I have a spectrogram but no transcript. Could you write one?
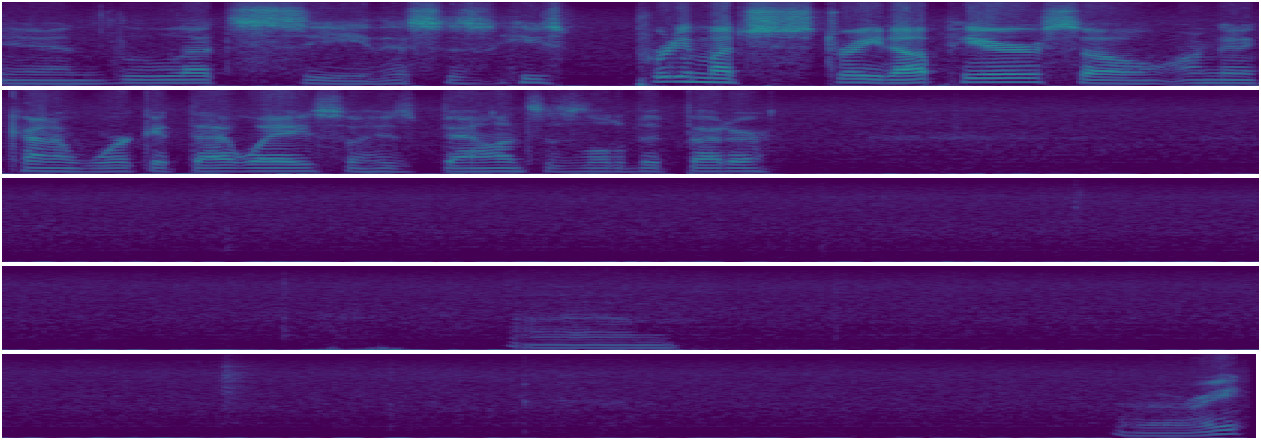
and let's see this is he's pretty much straight up here so I'm going to kind of work it that way so his balance is a little bit better um, alright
